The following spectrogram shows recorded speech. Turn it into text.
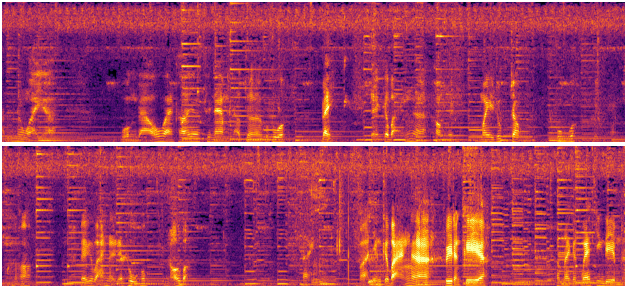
ảnh ở ngoài uh, quần đảo An Thới phía nam đảo của Phú Quốc. Đây, để các bạn à, hòn mây rút trong Phú Quốc. Để cái bản này để thu hút nổi bật. Đây, và những cái bản à, phía đằng kia. Hôm nay các bé chiến đêm nè.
